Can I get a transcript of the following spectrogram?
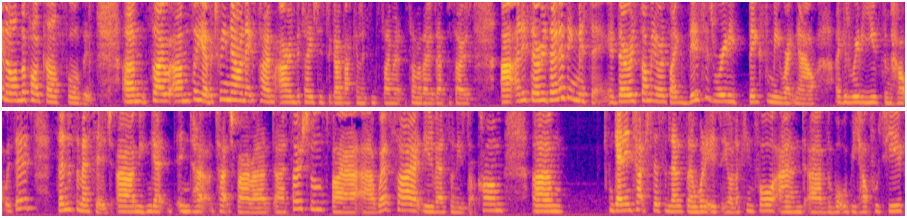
in on the podcast pauses. Um, so, um, so yeah, between now and next time, our invitation is to go back and listen to some of those episodes. Uh, and if there is anything missing, if there is something where it's like, this is really big for me right now, I could really use some help with this, send us a message. Um, you can get in t- touch via our, our, socials, via our website, universalneeds.com. Um, get in touch with us and let us know what it is that you're looking for and uh, the, what would be helpful to you.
